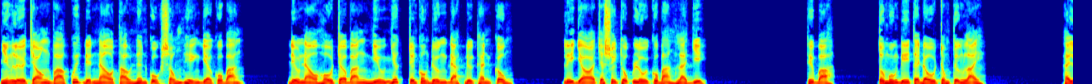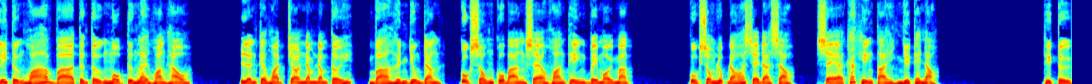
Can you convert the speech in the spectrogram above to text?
Những lựa chọn và quyết định nào tạo nên cuộc sống hiện giờ của bạn? điều nào hỗ trợ bạn nhiều nhất trên con đường đạt được thành công lý do cho sự thụt lùi của bạn là gì thứ ba tôi muốn đi tới đâu trong tương lai? Hãy lý tưởng hóa và tưởng tượng một tương lai hoàn hảo. Lên kế hoạch cho 5 năm tới và hình dung rằng cuộc sống của bạn sẽ hoàn thiện về mọi mặt. Cuộc sống lúc đó sẽ ra sao? Sẽ khác hiện tại như thế nào? Thứ tư,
